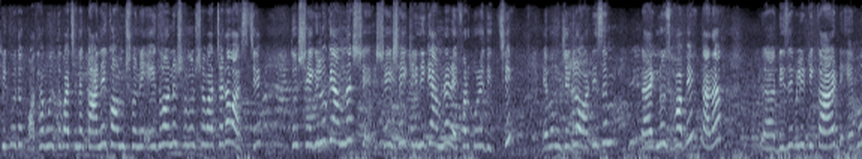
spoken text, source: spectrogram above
ঠিকমতো কথা বলতে পারছে না কানে কম শোনে এই ধরনের সমস্যা বাচ্চারাও আসছে। তো সেগুলোকে আমরা সে- সেই সেই ক্লিনিকে আমরা রেফার করে দিচ্ছি এবং যেগুলো অটিজম ডায়াগনোজ হবে তারা ডিসেবিলিটি কার্ড এবং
